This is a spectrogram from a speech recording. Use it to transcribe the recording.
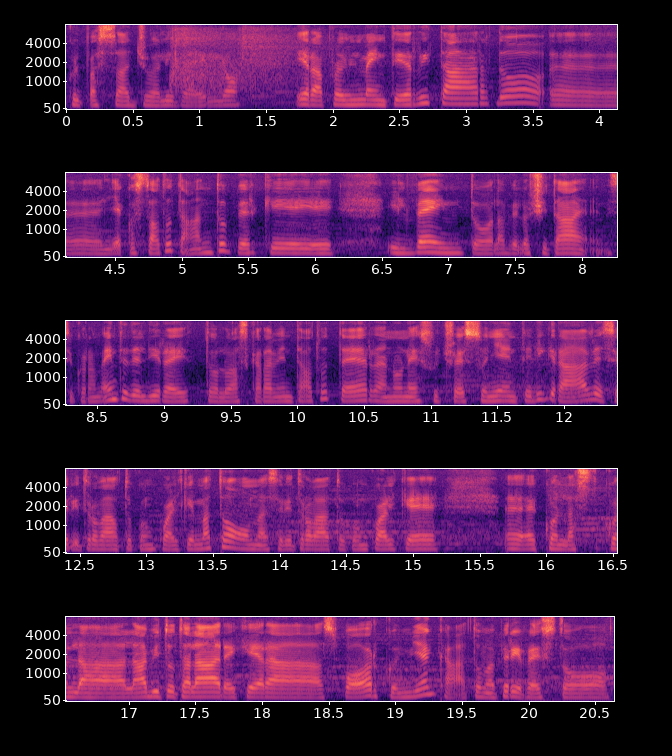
quel passaggio a livello era probabilmente in ritardo, eh, gli è costato tanto perché il vento, la velocità sicuramente del diretto lo ha scaraventato a terra, non è successo niente di grave, si è ritrovato con qualche ematoma, si è ritrovato con, qualche, eh, con, la, con la, l'abito talare che era sporco, imbiancato, ma per il resto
